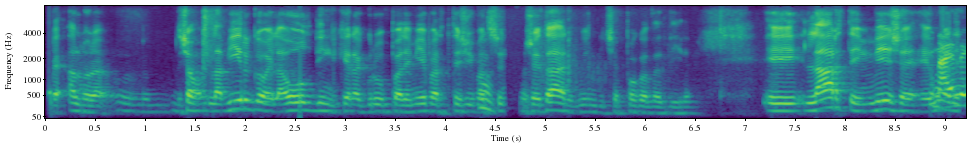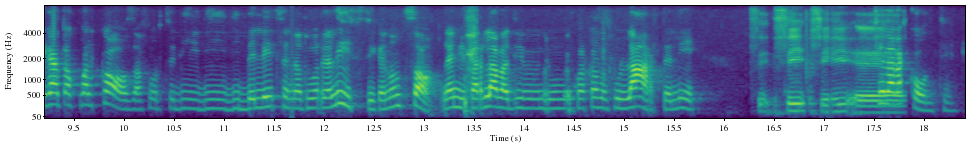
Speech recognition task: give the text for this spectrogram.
Beh, allora, diciamo, la Virgo è la holding che raggruppa le mie partecipazioni mm. societarie, quindi c'è poco da dire. E l'arte invece è... Sì, ma è legato a qualcosa forse di, di, di, bellezze naturalistiche, non so. Lei mi parlava di, di un, qualcosa sull'arte lì. Sì, sì, sì. Eh... Ce la racconti?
